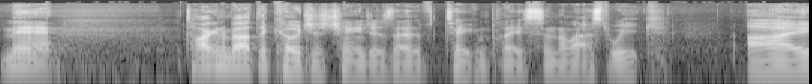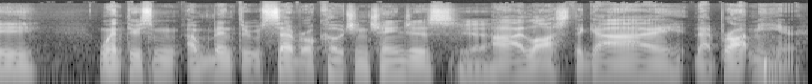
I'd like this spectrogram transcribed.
man, talking about the coaches changes that have taken place in the last week, I went through some. I've been through several coaching changes. Yeah. I lost the guy that brought me here.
